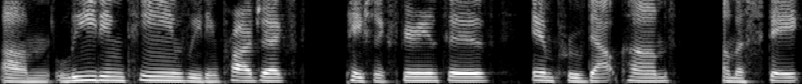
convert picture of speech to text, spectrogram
um, leading teams, leading projects, patient experiences, improved outcomes, a mistake.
